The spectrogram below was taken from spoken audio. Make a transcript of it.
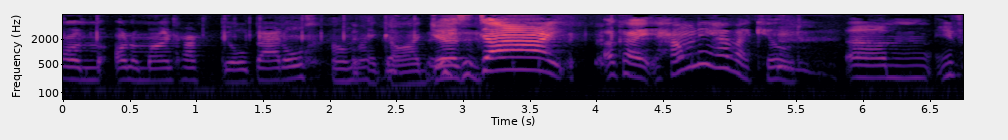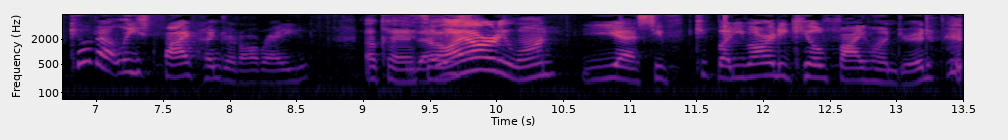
on on a Minecraft build battle. Oh my God, just die. Okay, how many have I killed? Um, you've killed at least five hundred already. Okay, so least- I already won. Yes, you've but you've already killed five hundred. Yeah,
